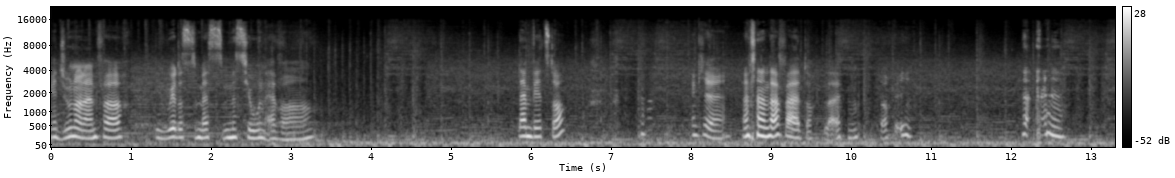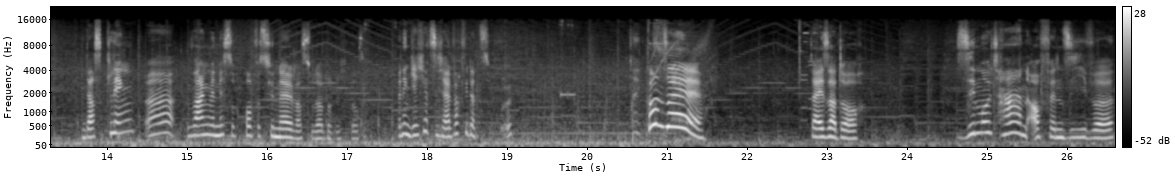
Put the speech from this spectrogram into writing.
Ja, Junon einfach die weirdeste Miss Mission ever. Bleiben wir jetzt doch? Okay, dann darf er halt doch bleiben. Sorry. Das klingt, äh, sagen wir nicht so professionell, was du da berichtest. Aber dann gehe ich jetzt nicht einfach wieder zurück. Kunsel! Da ist er doch. Simultanoffensive.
